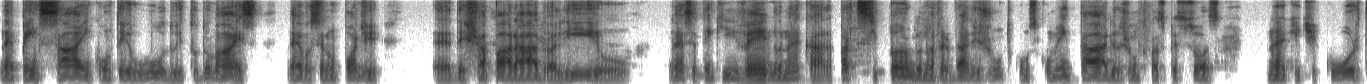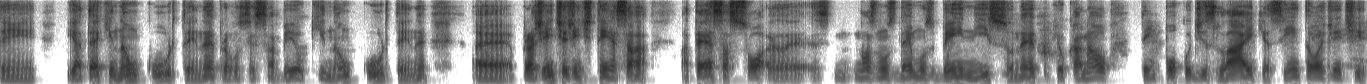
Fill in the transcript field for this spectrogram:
né, pensar em conteúdo e tudo mais, né, você não pode é, deixar parado ali o né? Você tem que ir vendo, né, cara? Participando, na verdade, junto com os comentários, junto com as pessoas, né, que te curtem e até que não curtem, né, para você saber o que não curtem, né? É, para gente, a gente tem essa até essa só eh, nós nos demos bem nisso, né? Porque o canal tem pouco dislike, assim, então a gente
